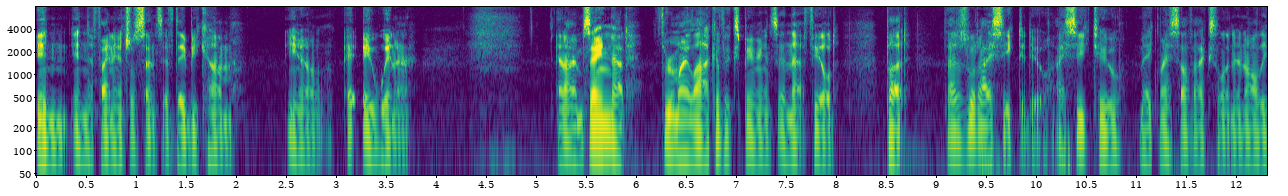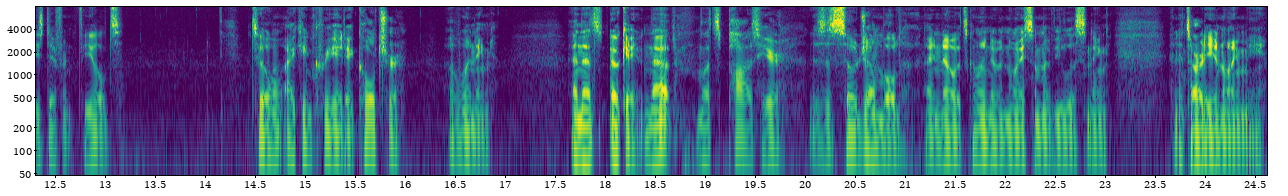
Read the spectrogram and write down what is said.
in in the financial sense if they become, you know, a, a winner. And I'm saying that through my lack of experience in that field, but that is what I seek to do. I seek to make myself excellent in all these different fields so I can create a culture of winning. And that's okay. And that, let's pause here. This is so jumbled. And I know it's going to annoy some of you listening, and it's already annoying me.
